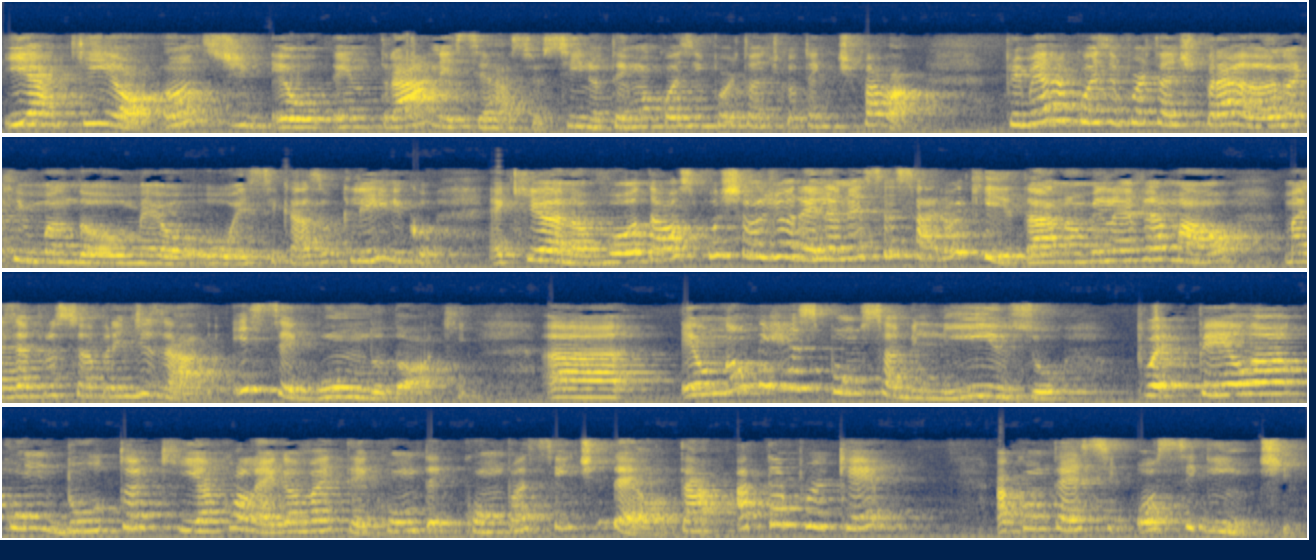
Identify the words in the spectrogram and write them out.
E aqui, ó, antes de eu entrar nesse raciocínio, tem uma coisa importante que eu tenho que te falar. Primeira coisa importante para Ana que mandou o meu esse caso clínico é que Ana, vou dar os puxões de orelha necessário aqui, tá? Não me leve a mal, mas é para o seu aprendizado. E segundo, Doc, uh, eu não me responsabilizo pela conduta que a colega vai ter com, com o paciente dela, tá? Até porque acontece o seguinte.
